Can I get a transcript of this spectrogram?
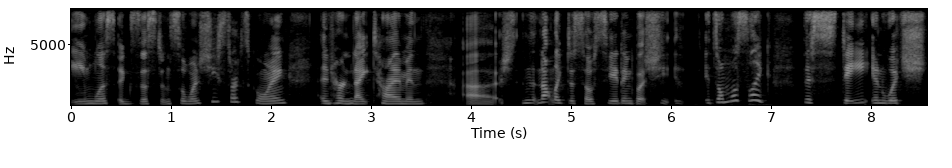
aimless existence. So when she starts going in her nighttime and uh, not like dissociating, but she it's almost like this state in which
